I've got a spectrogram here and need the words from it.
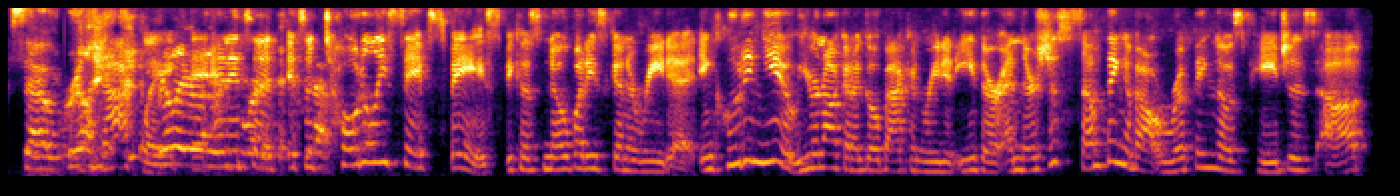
So really, exactly, really, really and it's a it's a totally safe space because nobody's going to read it, including you. You're not going to go back and read it either. And there's just something about ripping those pages up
